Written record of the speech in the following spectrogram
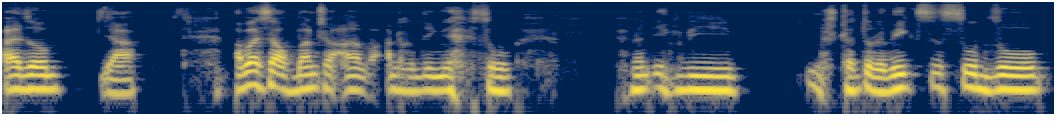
Also, ja. Aber es ist ja auch manche andere Dinge, so, wenn man irgendwie Stadt unterwegs ist und so,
